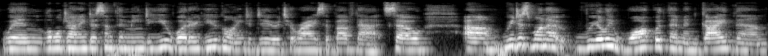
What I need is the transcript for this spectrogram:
when little johnny does something mean to you what are you going to do to rise above that? So um, we just want to really walk with them and guide them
